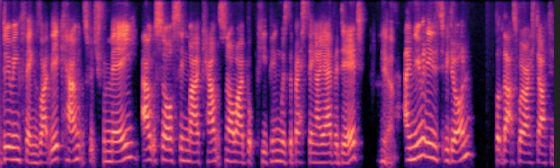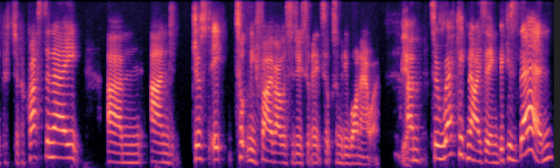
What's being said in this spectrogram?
doing things like the accounts, which for me, outsourcing my accounts and all my bookkeeping was the best thing I ever did. Yeah. I knew it needed to be done, but that's where I started to procrastinate. Um, and just it took me five hours to do something, it took somebody one hour. Yeah. Um, so recognizing, because then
